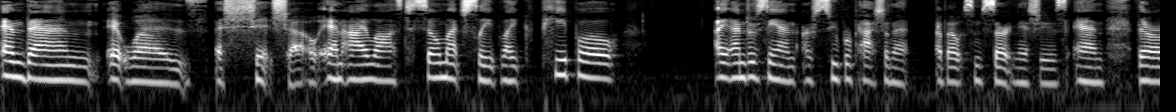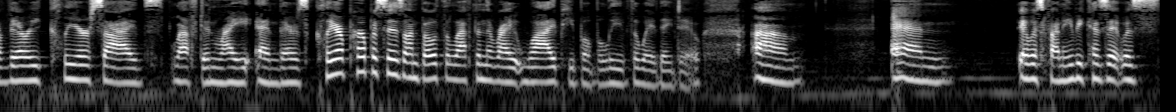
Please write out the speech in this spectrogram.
And then it was a shit show. And I lost so much sleep. Like, people, I understand, are super passionate about some certain issues, and there are very clear sides, left and right, and there's clear purposes on both the left and the right why people believe the way they do. Um, and it was funny because it was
